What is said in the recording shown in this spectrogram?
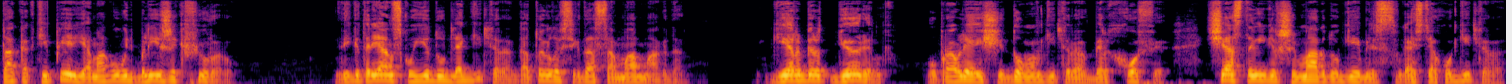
так как теперь я могу быть ближе к фюреру. Вегетарианскую еду для Гитлера готовила всегда сама Магда. Герберт Дёринг, управляющий домом Гитлера в Бергхофе, часто видевший Магду Геббельс в гостях у Гитлера,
